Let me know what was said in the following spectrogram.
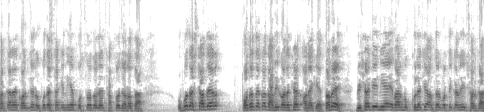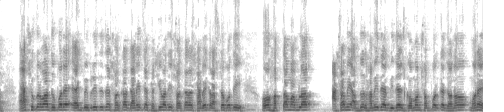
সরকারের কয়েকজন উপদেষ্টাকে নিয়ে প্রশ্ন তোলেন ছাত্র জনতা। উপদেষ্টাদের পদত্যাগ দাবি করেছেন অনেকে। তবে বিষয়টি নিয়ে এবার মুখ খুলেছে অন্তর্বর্তীকালীন সরকার। আজ শুক্রবার দুপুরে এক বিবৃতিতে সরকার জানিয়েছে, ফেসিবাদী সরকারের সাবেক রাষ্ট্রপতি ও হত্যা মামলার আসামি আব্দুল হামিদের বিদেশ গমন সম্পর্কে জনমনে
